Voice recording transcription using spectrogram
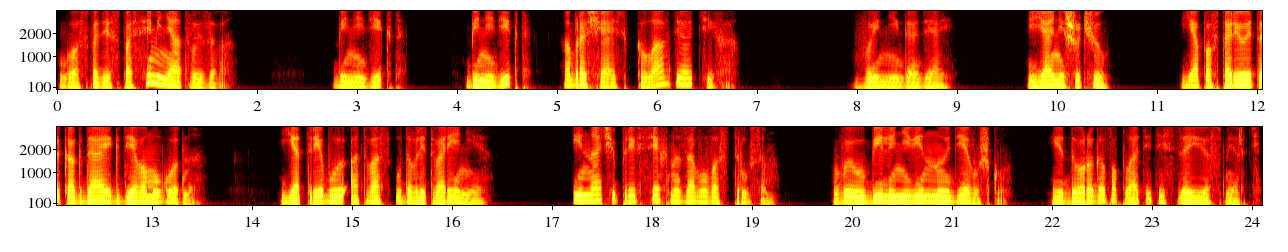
Господи, спаси меня от вызова. Бенедикт. Бенедикт, обращаясь к Клавдио тихо. Вы негодяй. Я не шучу. Я повторю это когда и где вам угодно. Я требую от вас удовлетворения. Иначе при всех назову вас трусом. Вы убили невинную девушку и дорого поплатитесь за ее смерть.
